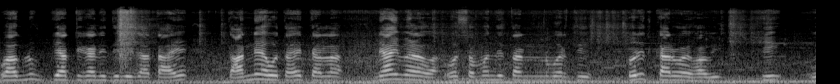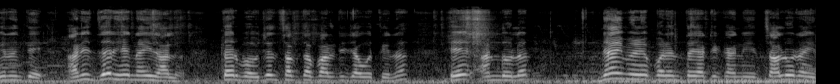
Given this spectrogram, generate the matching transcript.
वागणूक या ठिकाणी दिली जात आहे अन्याय होत आहे त्याला न्याय मिळावा व संबंधितांवरती त्वरित कारवाई व्हावी ही विनंती आहे. आणि जर हे नाही झालं तर बहुजन समता पार्टीच्या वतीनं हे आंदोलन न्याय मिळेपर्यंत या ठिकाणी चालू राहील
